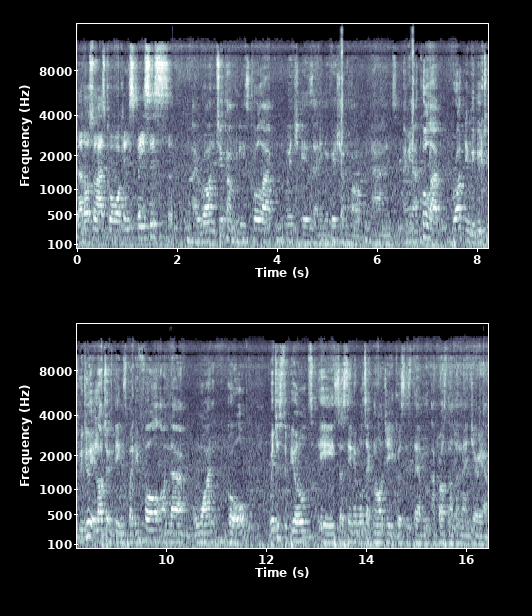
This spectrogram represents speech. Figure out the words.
that also has co-working spaces. I run two companies, Colab, which is an innovation hub, and I mean at Colab broadly we do we do a lot of things, but they fall under one goal, which is to build a sustainable technology ecosystem across northern Nigeria.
